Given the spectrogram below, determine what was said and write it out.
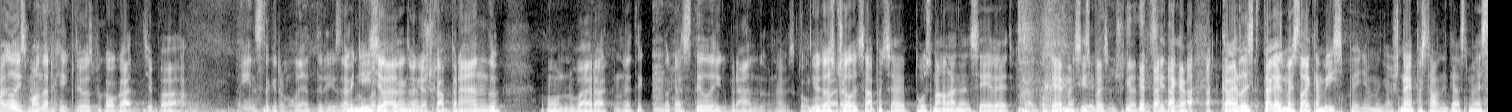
Anglijas monarhija kļūst par kaut kādu ķipā, Instagram lietu drīzāk. Viņi izjauka vienkārši kā brendu un vairāk netik, nu, kaut ko Jo tas čalis apcēla pusmelnēdienas sievieti. Tad, ok, mēs izbeigsim šo tādu. Tagad mēs laikam visi pieņemam. Vienkārši nepastāv nekas. Mēs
